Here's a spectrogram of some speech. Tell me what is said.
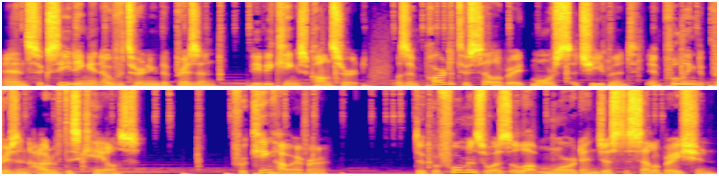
And succeeding in overturning the prison, BB King's concert was imparted to celebrate Moore's achievement in pulling the prison out of this chaos. For King, however, the performance was a lot more than just a celebration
